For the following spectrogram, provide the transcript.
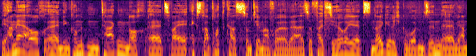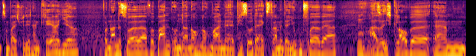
Wir haben ja auch äh, in den kommenden Tagen noch äh, zwei extra Podcasts zum Thema Feuerwehr. Also falls die Hörer jetzt neugierig geworden sind, äh, wir haben zum Beispiel den Herrn Krea hier vom Landesfeuerwehrverband und dann auch nochmal eine Episode extra mit der Jugendfeuerwehr. Also ich glaube, ähm,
